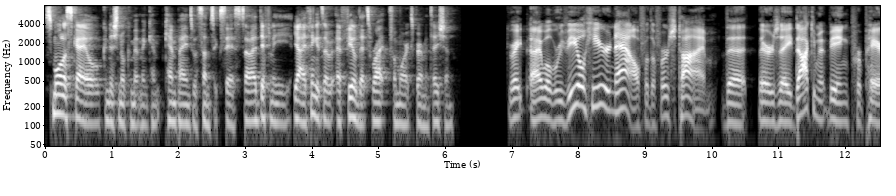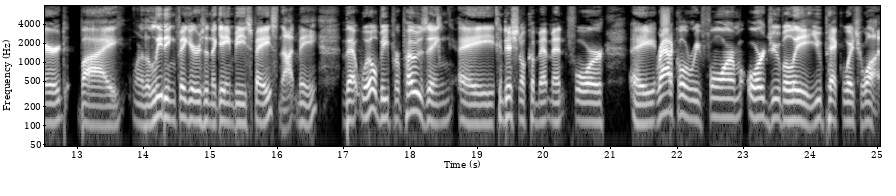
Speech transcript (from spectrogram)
smaller scale conditional commitment cam- campaigns with some success. So I definitely, yeah, I think it's a, a field that's ripe for more experimentation. Great. I will reveal here now for the first time that there's a document being prepared by one of the leading figures in the game B space, not me, that will be proposing a conditional commitment for a radical reform or jubilee. You pick which one.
